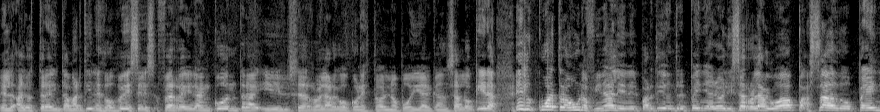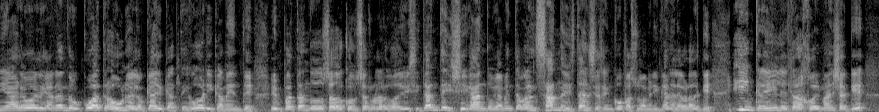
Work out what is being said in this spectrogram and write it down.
a los 30, Martínez dos veces, Ferreira en contra y Cerro Largo con Stoll no podía alcanzar lo que era el 4 a 1 final en el partido entre Peñarol y Cerro Largo. Ha pasado Peñarol ganando 4 a 1 de local categóricamente, empatando 2 a 2 con Cerro Largo de visitante y llegando, obviamente, avanzando instancias en Copa Sudamericana. La verdad que increíble el trabajo del Mancha que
